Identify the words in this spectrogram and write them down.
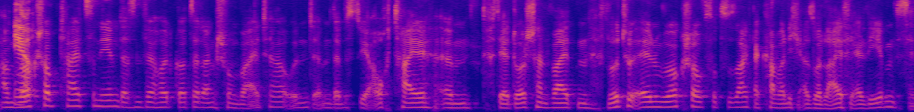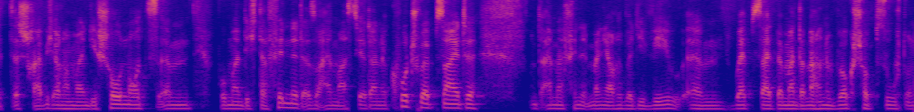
am ja. Workshop teilzunehmen. Da sind wir heute Gott sei Dank schon weiter und ähm, da bist du ja auch Teil ähm, der deutschlandweiten virtuellen Workshops sozusagen. Da kann man dich also live erleben. Das, das schreibe ich auch nochmal in die Show Notes, ähm, wo man dich da findet. Also einmal hast du ja deine Coach-Webseite und einmal findet man ja auch über die W-Website, ähm, wenn man dann nach einem Workshop sucht und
